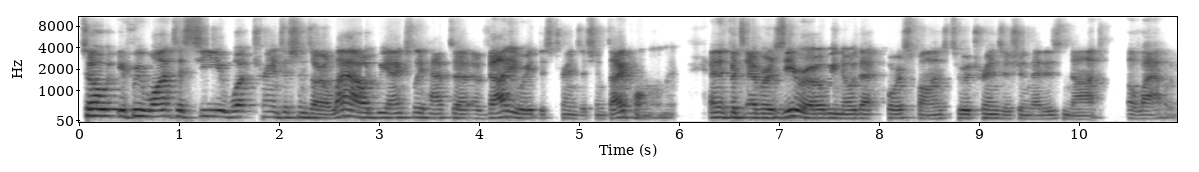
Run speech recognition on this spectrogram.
So if we want to see what transitions are allowed, we actually have to evaluate this transition dipole moment. And if it's ever zero, we know that corresponds to a transition that is not allowed.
